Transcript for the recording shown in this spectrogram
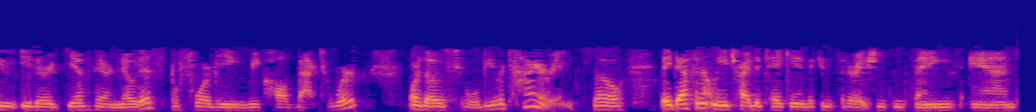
to either give their notice before being recalled back to work or those who will be retiring. So they definitely tried to take into consideration some things and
